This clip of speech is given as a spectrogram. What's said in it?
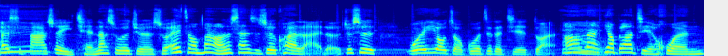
二十八岁以前那时候会觉得说，哎，怎么办？好像三十岁快来了，就是我也有走过这个阶段。然后那要不要结婚？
